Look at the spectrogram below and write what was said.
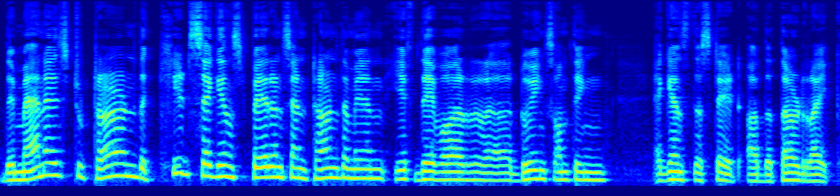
they managed to turn the kids against parents and turn them in if they were uh, doing something against the state or the Third Reich.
